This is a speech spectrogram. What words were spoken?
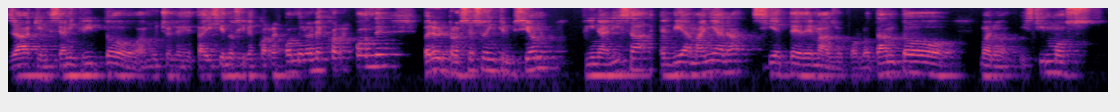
ya quienes se han inscrito, a muchos les está diciendo si les corresponde o no les corresponde, pero el proceso de inscripción finaliza el día de mañana, 7 de mayo. Por lo tanto, bueno, hicimos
